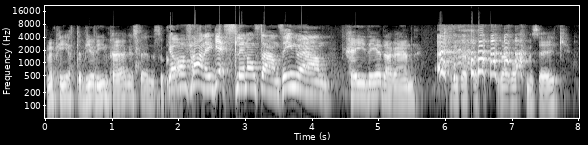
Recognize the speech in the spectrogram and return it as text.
Men Peter, bjöd in Per istället så kom. Ja, vad fan är Gessle någonstans? In med han! Hej ledaren! Vi till rockmusik.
